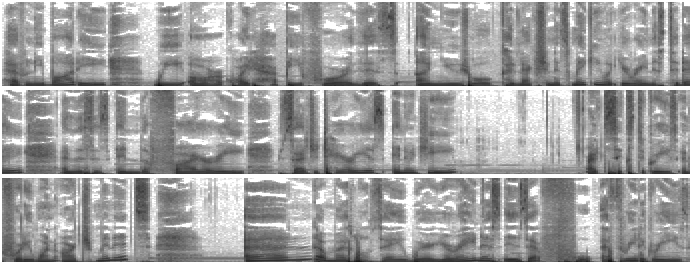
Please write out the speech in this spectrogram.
heavenly body, we are quite happy for this unusual connection it's making with Uranus today. And this is in the fiery Sagittarius energy at 6 degrees and 41 arch minutes. And I might as well say where Uranus is at, four, at 3 degrees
